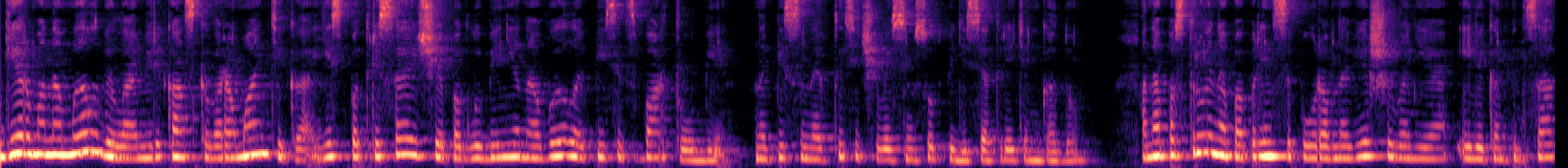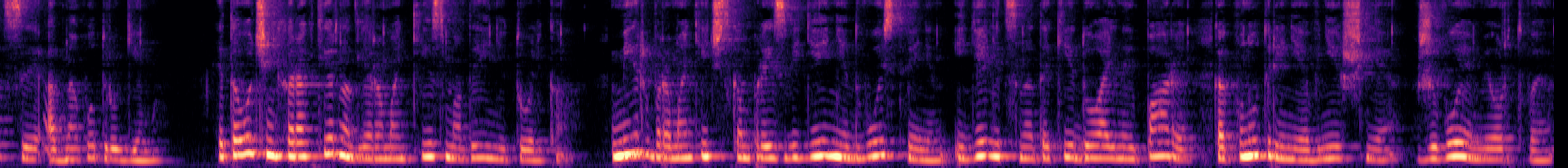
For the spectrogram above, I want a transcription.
У Германа Мелвилла, американского романтика, есть потрясающая по глубине новелла «Писец Бартлби», написанная в 1853 году. Она построена по принципу уравновешивания или компенсации одного другим. Это очень характерно для романтизма, да и не только. Мир в романтическом произведении двойственен и делится на такие дуальные пары, как внутреннее, внешнее, живое, мертвое,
